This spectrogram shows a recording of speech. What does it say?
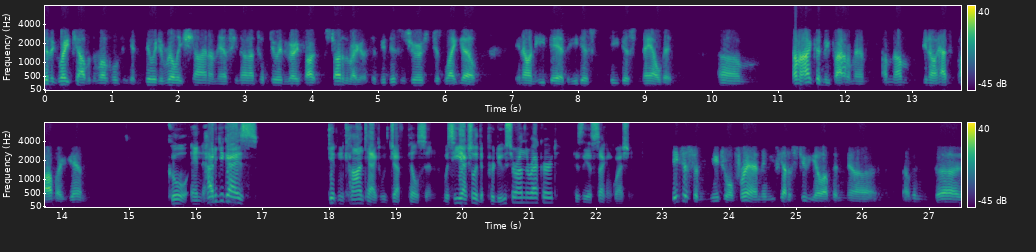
did a great job with the vocals and getting Dewey to really shine on this. You know, and I told Dewey at the very start of the record, I said, dude, this is yours. Just let go. You know, and he did. He just, he just nailed it. Um, I mean, I couldn't be prouder, man. I'm, I'm, you know, happy Papa again. Cool. And how did you guys get in contact with Jeff Pilson? Was he actually the producer on the record? Is the second question. He's just a mutual friend, and he's got a studio up in, uh, up in, uh,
